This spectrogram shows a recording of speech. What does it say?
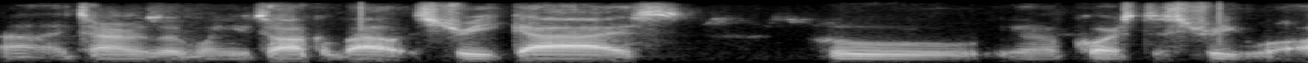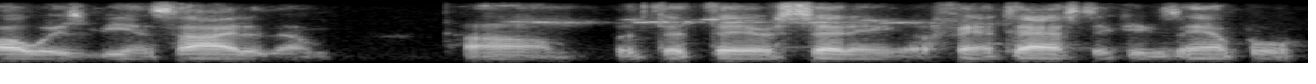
uh, in terms of when you talk about street guys who, you know, of course, the street will always be inside of them, um, but that they're setting a fantastic example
